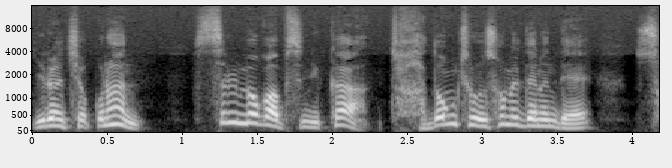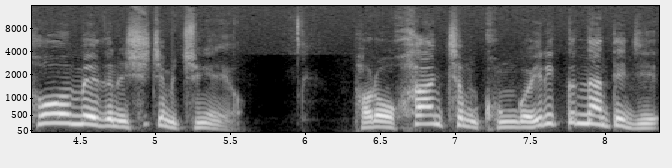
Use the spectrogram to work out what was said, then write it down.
이런 지역권은 쓸모가 없으니까 자동적으로 소멸되는데 소멸되는 시점이 중요해요. 바로 환청 공고일이 끝난 때지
